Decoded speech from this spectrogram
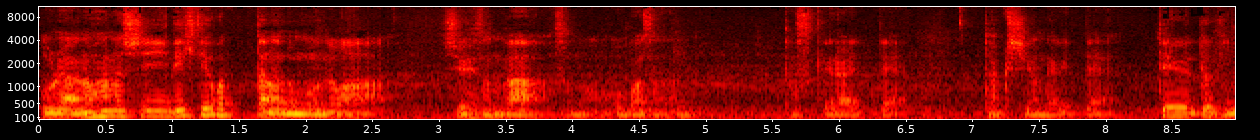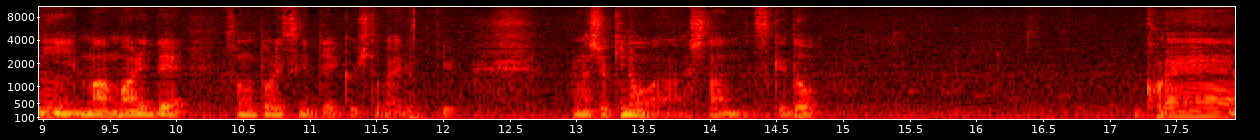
俺あの話できてよかったなと思うのは周平さんがそのおばあさん助けられてタクシー呼んであげてっていう時に、まあ、周りでその通り過ぎていく人がいるっていう話を昨日はしたんですけどこれ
